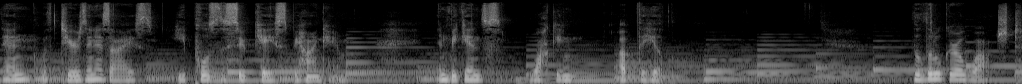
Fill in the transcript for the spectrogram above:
Then, with tears in his eyes, he pulls the suitcase behind him and begins walking up the hill. The little girl watched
